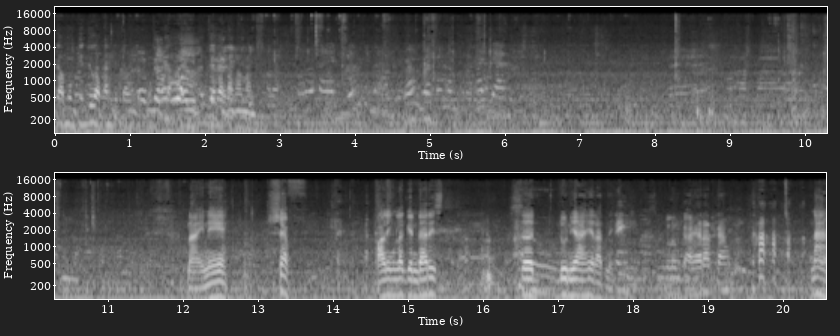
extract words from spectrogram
nggak mungkin juga kan kita untuk membuka aib ya kan, Kang Aman. Nah ini chef paling legendaris sedunia akhirat nih. Eh, sebelum ke akhirat Kang. Nah,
